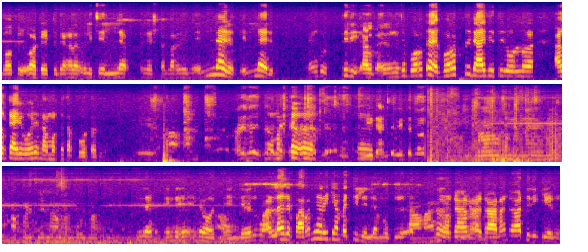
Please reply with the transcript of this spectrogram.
മോക്ക് വോട്ട് ഇട്ട് ഞങ്ങളെ വിളിച്ച് എല്ലാം അന്വേഷണം പറഞ്ഞത് എല്ലാവരും എല്ലാവരും ഞങ്ങൾക്ക് ഒത്തിരി ആൾക്കാർ എന്ന് വെച്ചാൽ പുറത്തെ പുറത്ത് രാജ്യത്തിലുള്ള ആൾക്കാർ പോലും നമുക്ക് സപ്പോർട്ടുണ്ട് പറഞ്ഞു എന്റെ വളരെ പറഞ്ഞറിയിക്കാൻ പറ്റില്ലല്ലോ നമുക്ക് കാണാൻ കാത്തിരിക്കുകയാണ്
